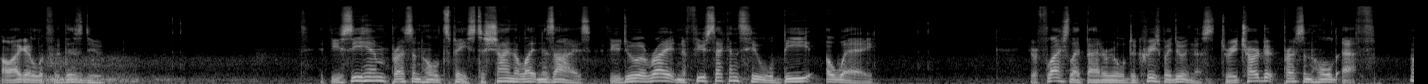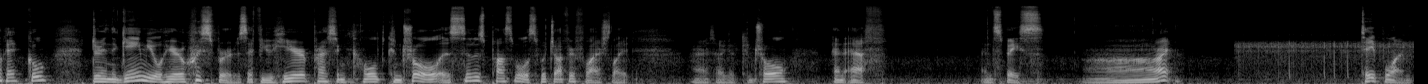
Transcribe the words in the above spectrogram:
Oh, I gotta look for this dude. If you see him, press and hold space to shine the light in his eyes. If you do it right, in a few seconds he will be away. Your flashlight battery will decrease by doing this. To recharge it, press and hold F. Okay, cool. During the game, you'll hear whispers. If you hear, press and hold Control as soon as possible to switch off your flashlight. Alright, so I got Control and F. And space. Alright. Tape 1.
